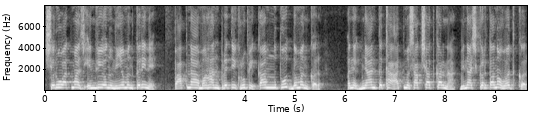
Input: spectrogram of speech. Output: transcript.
શરૂઆતમાં જ ઇન્દ્રિયોનું નિયમન કરીને પાપના મહાન પ્રતિકરૂપી કામનું તું દમન કર અને જ્ઞાન તથા આત્મ સાક્ષાત્કારના વિનાશ કરતાનો વધ કર.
